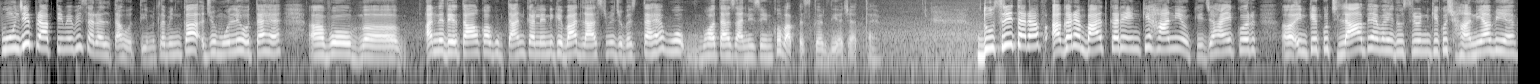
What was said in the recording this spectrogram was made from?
पूंजी प्राप्ति में भी सरलता होती है। मतलब इनका जो मूल्य होता है वो अन्य देवताओं का भुगतान कर लेने के बाद लास्ट में जो बचता है, वो बहुत आसानी से इनको वापस कर दिया जाता है। दूसरी तरफ़, अगर हम बात करें इनकी हानियों की, जहाँ एक और इनके कुछ लाभ हैं, वही दूसरी इनकी कुछ हानियाँ भी हैं।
